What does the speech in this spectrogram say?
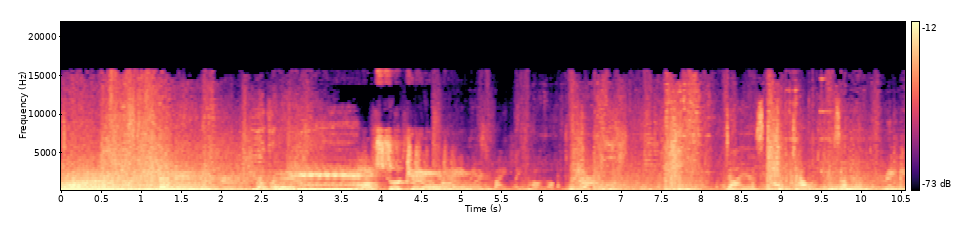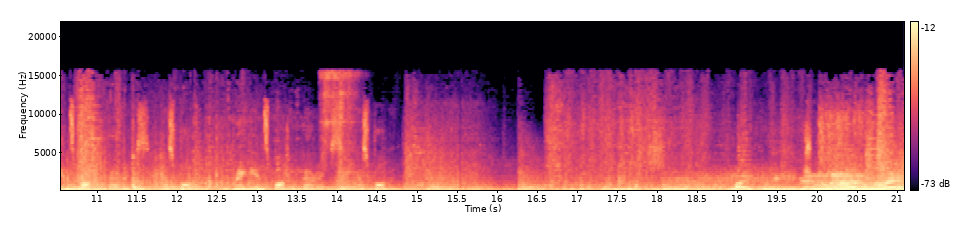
attack. Monster kill! Time has finally caught up to you. Dire's top tower is under Radiant's bottom barracks has fallen. Radiant's bottom barracks has fallen. My blades will run red.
